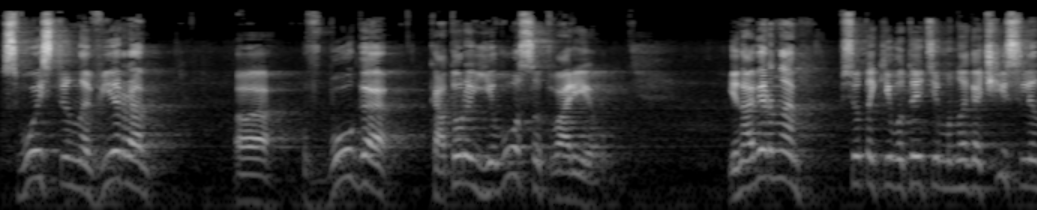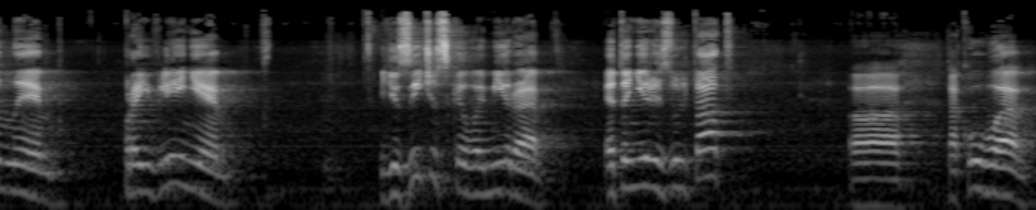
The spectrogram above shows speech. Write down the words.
свойственна вера э, в Бога, который его сотворил. И, наверное, все-таки вот эти многочисленные проявления языческого мира – это не результат э, такого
